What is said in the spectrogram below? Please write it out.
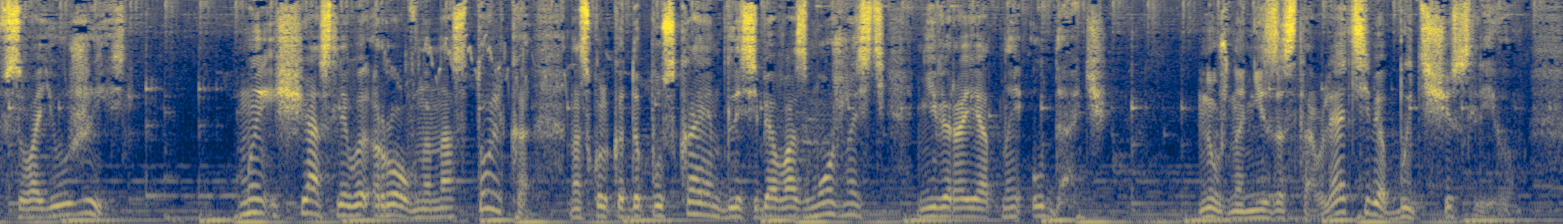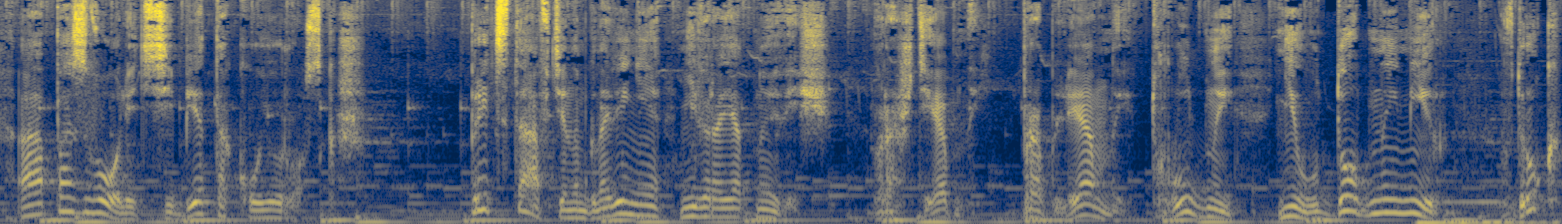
в свою жизнь. Мы счастливы ровно настолько, насколько допускаем для себя возможность невероятной удачи. Нужно не заставлять себя быть счастливым, а позволить себе такую роскошь. Представьте на мгновение невероятную вещь. Враждебный, проблемный, трудный, неудобный мир вдруг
